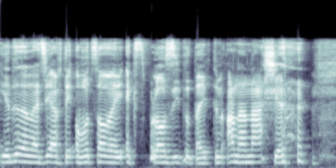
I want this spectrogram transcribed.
jedyna nadzieja w tej owocowej eksplozji tutaj, w tym ananasie.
